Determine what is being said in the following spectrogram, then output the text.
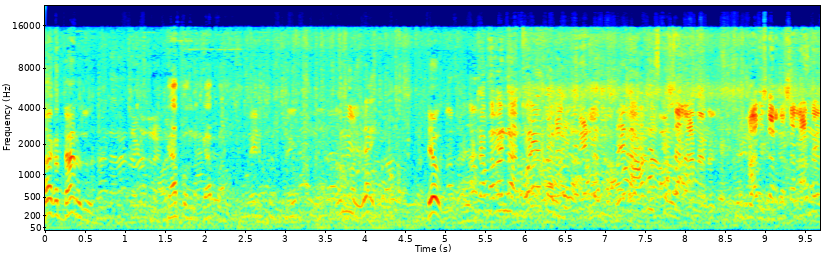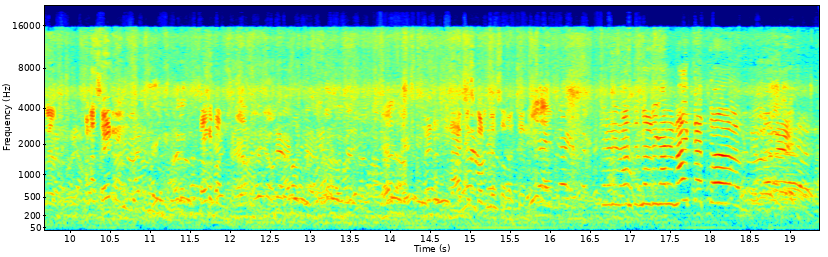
నాకు దారదు గ్యాప్ ఉంది గ్యాప్ దేవ్ నాయకత్వం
